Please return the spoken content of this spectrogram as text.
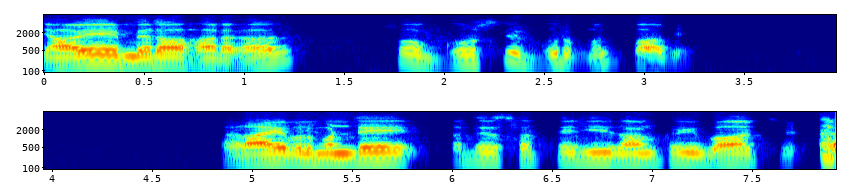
ਚਾਹੇ ਮੇਰਾ ਹਰ ਹਰ, ਸੋ ਗੁਰ ਸੇ ਗੁਰ ਮਨ ਪਾਵੇ ਰਾਏ ਬਲਮੰਡੇ ਅਤੇ ਸੱਤੇ ਜੀ ਰਾਮਕਰੀ ਬਾਤ ਚ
